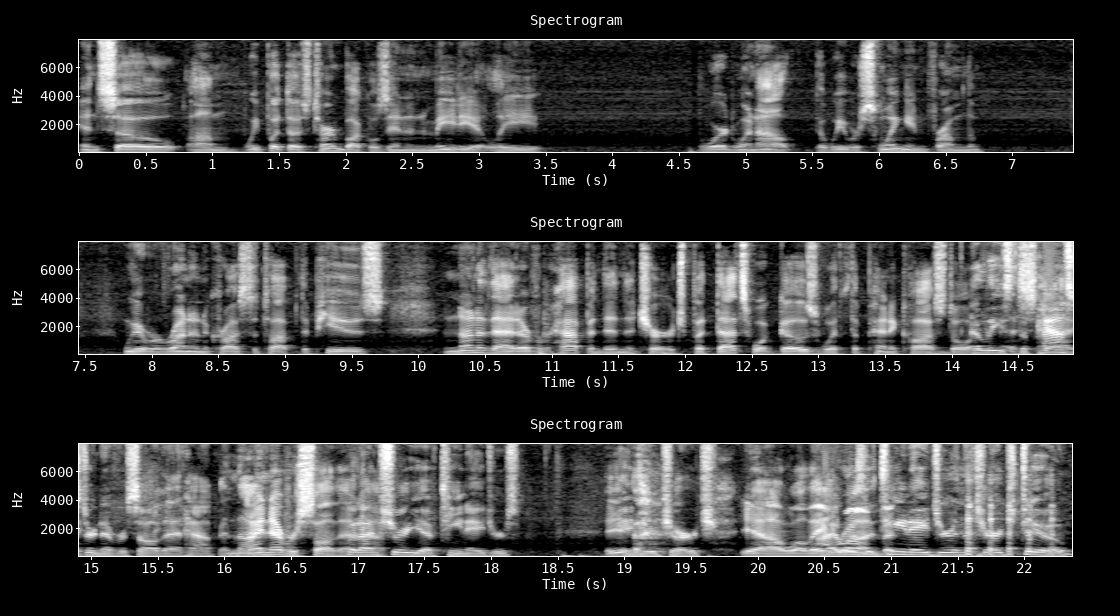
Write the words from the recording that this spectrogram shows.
And so um, we put those turnbuckles in, and immediately the word went out that we were swinging from them. We were running across the top of the pews. None of that ever happened in the church, but that's what goes with the Pentecostal. At least the ecstatic- pastor never saw that happen. I never saw that. Happen. But I'm sure you have teenagers in your church. Yeah, well, they I run. was a but- teenager in the church too,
